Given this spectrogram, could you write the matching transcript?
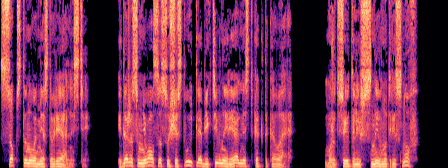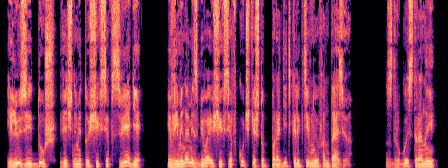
собственного места в реальности. И даже сомневался, существует ли объективная реальность как таковая. Может, все это лишь сны внутри снов? Иллюзии душ, вечно метущихся в сведе и временами сбивающихся в кучки, чтобы породить коллективную фантазию. С другой стороны,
